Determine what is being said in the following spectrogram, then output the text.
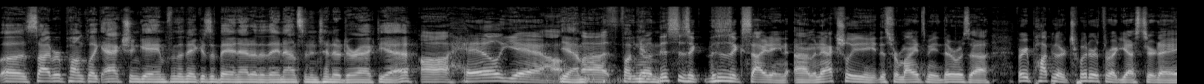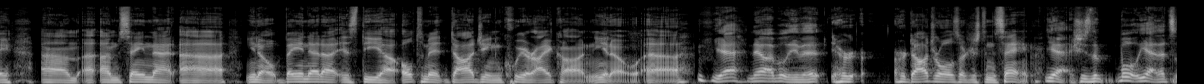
a, a cyberpunk like action game from the makers of Bayonetta that they announced in Nintendo Direct. Yeah, uh, hell yeah, Yeah, Uh, fucking- You know, this is this is exciting. Um, and actually, this reminds me, there was a very popular Twitter thread yesterday. Um, uh, um, saying that uh, you know, Bayonetta is the uh, ultimate dodging queer icon. You know, uh, yeah. No, I believe it. her her dodge rolls are just insane. Yeah, she's the well. Yeah, that's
